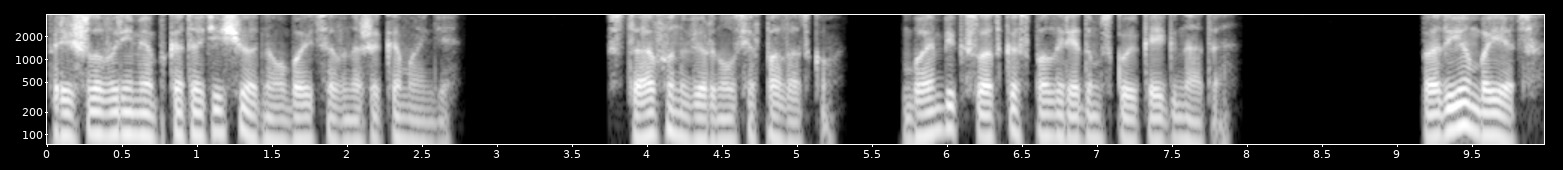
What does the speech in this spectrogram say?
«Пришло время обкатать еще одного бойца в нашей команде». Встав, он вернулся в палатку. Бамбик сладко спал рядом с койкой Игната. «Подъем, боец!»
